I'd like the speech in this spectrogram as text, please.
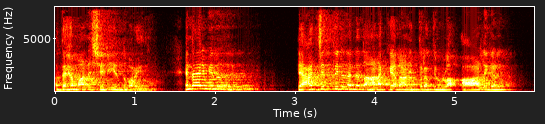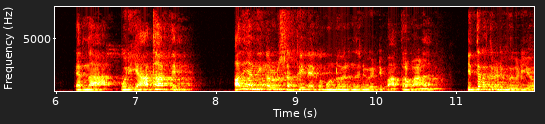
അദ്ദേഹമാണ് ശരി എന്ന് പറയുന്നു. എന്തായാലും ഇത് രാജ്യത്തിന് തന്നെ നാണക്കേടാണ് ഇത്തരത്തിലുള്ള ആളുകൾ എന്ന ഒരു യാഥാർത്ഥ്യം. അത് ഞാൻ നിങ്ങളുടെ ശ്രദ്ധയിലേക്ക് കൊണ്ടുവരുന്നതിന് വേണ്ടി മാത്രമാണ് ഇത്തരത്തിലൊരു വീഡിയോ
